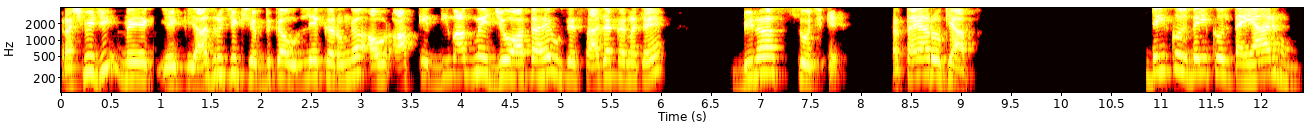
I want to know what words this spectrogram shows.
रश्मि जी मैं एक, एक यादरुचिक शब्द का उल्लेख करूँगा और आपके दिमाग में जो आता है उसे साझा करना चाहिए बिना सोच के। तैयार हो क्या आप? बिल्कुल बिल्कुल तैयार हूँ।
